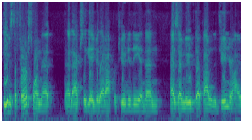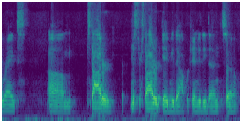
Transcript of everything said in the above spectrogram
he was the first one that that actually gave me that opportunity. And then as I moved up out of the junior high ranks, um, Stoddard, Mr. Stoddard, gave me the opportunity. Then so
